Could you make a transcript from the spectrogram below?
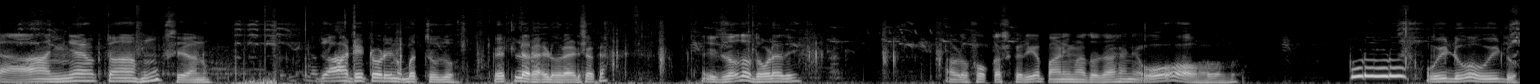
આ અહીંયા તો શું છે આનું? જો આ ટીટોળીનું બચ્ચું જો, એટલે રાયડો રાઈડ શકે એ જો તો ધોળેથી આપણે ફોકસ કરીએ, પાણીમાં તો જાહે ને ટુડુડુડુ ઉઈડું ઓ ઉઈડું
